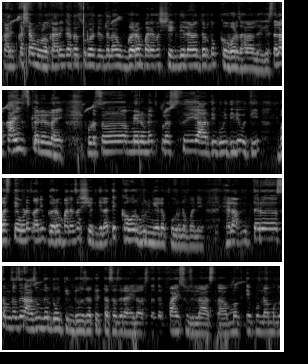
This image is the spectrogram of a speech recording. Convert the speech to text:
कारण कशामुळं? कारण की आता सुरुवातीला त्याला गरम पाण्याचा शेक दिल्यानंतर तो कव्हर झाला लगेच. त्याला काहीच केलेलं नाही. थोडंसं मेनोनेक्स प्लस ती अर्धी गोळी दिली होती. बस तेवढंच आणि गरम पाण्याचा शेक दिला. ते कव्हर होऊन गेलं पूर्णपणे. ह्याला तर समजा जर अजून जर दोन तीन दिवस जर ते तसंच राहिलं असतं तर पाय सुजला असता मग ते पुन्हा मग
